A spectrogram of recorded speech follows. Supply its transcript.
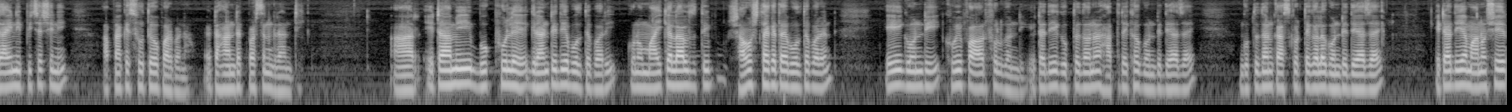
ডাইনি পিচাসিনী আপনাকে শুতেও পারবে না। এটা হান্ড্রেড পারসেন্ট গ্যারান্টি। আর এটা আমি বুক ফুলে গ্যারান্টি দিয়ে বলতে পারি, কোনো মাইকা লাল যদি সাহস থাকে তাই বলতে পারেন, এই গন্ডি খুবই পাওয়ারফুল গন্ডি এটা দিয়ে গুপ্তধনের হাত রেখেও গন্ডি দেওয়া যায়। গুপ্তধন কাজ করতে গেলেও গন্ডি দেওয়া যায়। এটা দিয়ে মানুষের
